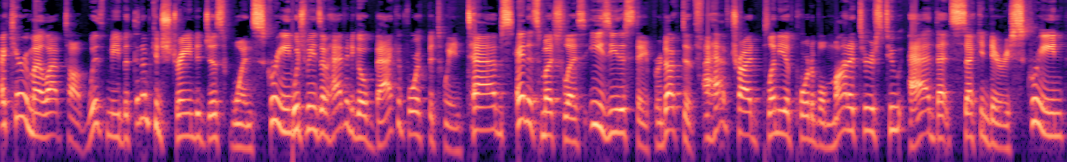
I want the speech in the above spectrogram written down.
I carry my laptop with me, but then I'm constrained to just one screen, which means I'm having to go back and forth between tabs, and it's much less easy to stay productive. I have tried plenty of portable monitors to add that secondary screen,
